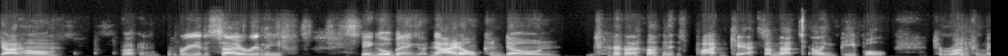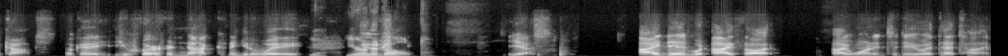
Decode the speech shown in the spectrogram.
Got home. Fucking breathed a sigh of relief. Bingo, bango. Now, I don't condone on this podcast. I'm not telling people to run from the cops. Okay, you are not going to get away. Yeah, you're an adult. Yes, I did what I thought I wanted to do at that time.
